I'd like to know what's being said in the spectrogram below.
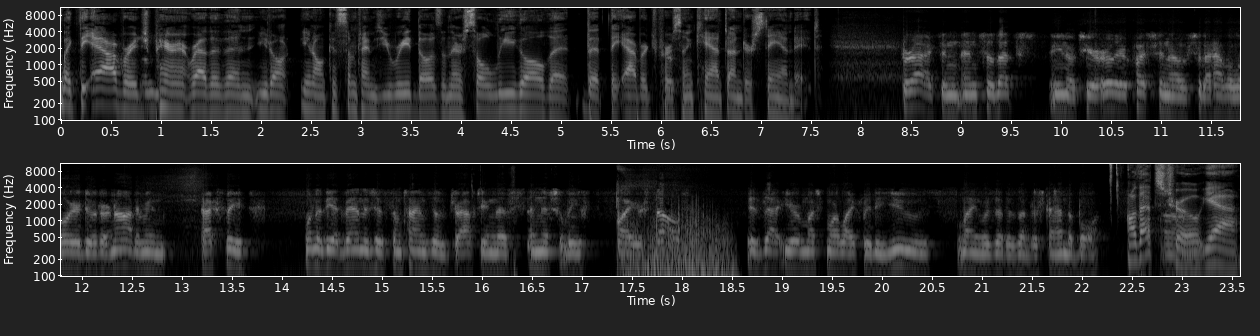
Like the average um, parent, rather than you don't, you know, because sometimes you read those and they're so legal that that the average person can't understand it. Correct, and and so that's you know to your earlier question of should I have a lawyer do it or not. I mean, actually, one of the advantages sometimes of drafting this initially by yourself is that you're much more likely to use language that is understandable. Oh, that's true. Um, yeah.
